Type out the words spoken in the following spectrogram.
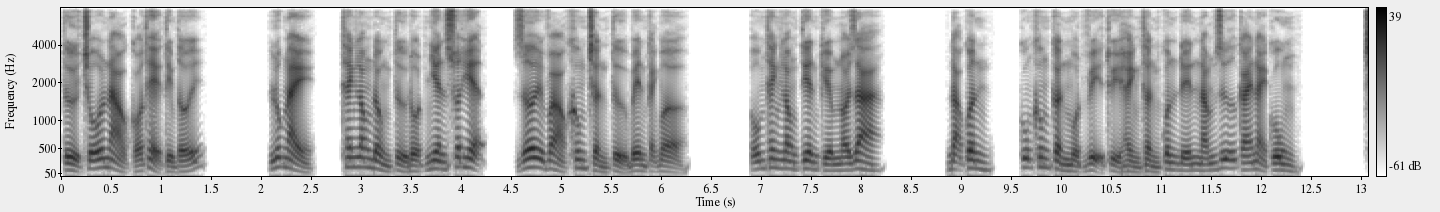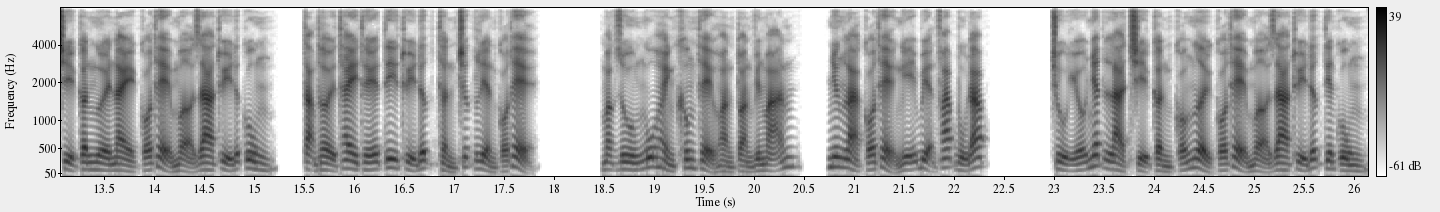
từ chỗ nào có thể tìm tới. Lúc này, thanh long đồng tử đột nhiên xuất hiện, rơi vào không trần tử bên cạnh bờ. Ôm thanh long tiên kiếm nói ra. Đạo quân, cũng không cần một vị thủy hành thần quân đến nắm giữ cái này cung. Chỉ cần người này có thể mở ra thủy đức cung, tạm thời thay thế ti thủy đức thần chức liền có thể. Mặc dù ngũ hành không thể hoàn toàn viên mãn, nhưng là có thể nghĩ biện pháp bù đắp. Chủ yếu nhất là chỉ cần có người có thể mở ra thủy đức tiên cung,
